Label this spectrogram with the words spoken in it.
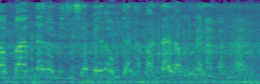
Donc, bandal, bamusicien, bauta na bandal, bakuta na bandal.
